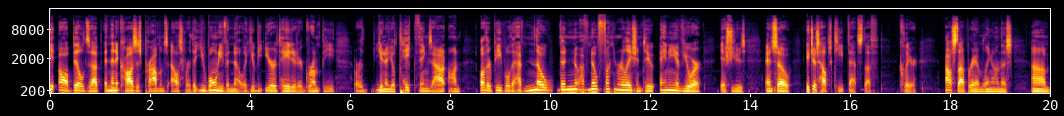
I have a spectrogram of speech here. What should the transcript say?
it all builds up and then it causes problems elsewhere that you won't even know. Like you'll be irritated or grumpy or you know you'll take things out on other people that have no that no, have no fucking relation to any of your issues. And so it just helps keep that stuff clear. I'll stop rambling on this. Um,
